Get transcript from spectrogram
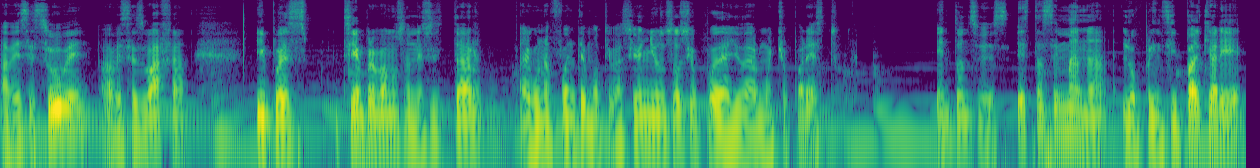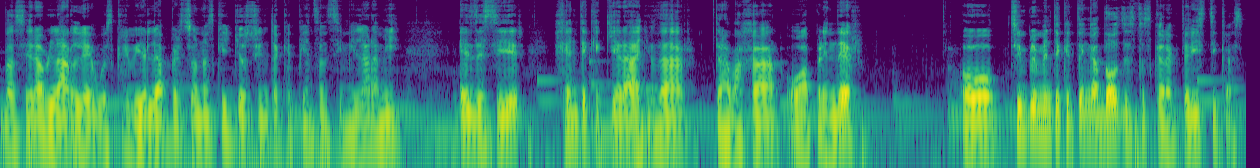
a veces sube, a veces baja, y pues siempre vamos a necesitar alguna fuente de motivación y un socio puede ayudar mucho para esto. Entonces, esta semana lo principal que haré va a ser hablarle o escribirle a personas que yo sienta que piensan similar a mí, es decir, gente que quiera ayudar, trabajar o aprender o simplemente que tenga dos de estas características.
